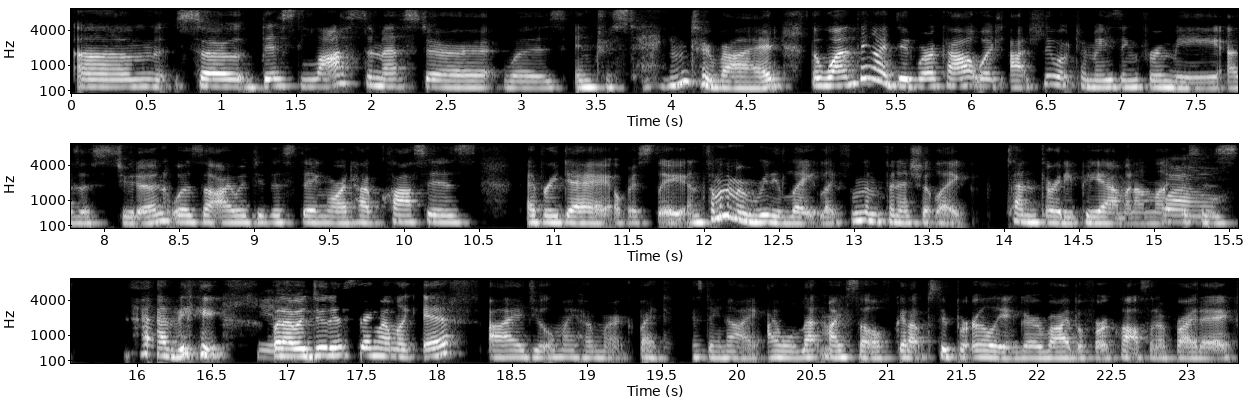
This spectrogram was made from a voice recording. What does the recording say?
Um, so this last semester was interesting to ride. The one thing I did work out, which actually worked amazing for me as a student, was that I would do this thing where I'd have classes every day, obviously, and some of them are really late. Like some of them finish at like 10 30 p.m. And I'm like, wow. this is heavy. Yeah. But I would do this thing where I'm like, if I do all my homework by Thursday night, I will let myself get up super early and go ride before class on a Friday.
